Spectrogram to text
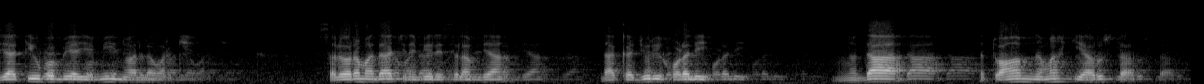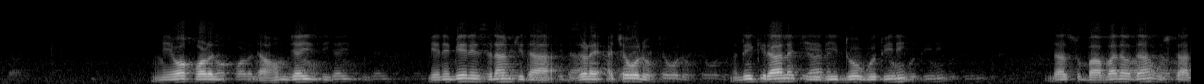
زیاتی وب بیا یمین ولا ورکی څلورمه دا چې نبی علیه السلام بیا دا کجوري خوړلې نو دا د طعام نه مخکې یا وروسته میوه خوړل دا هم جایز دي بیا نبی علیہ السلام چې دا زړه اچولو نو دې کې رااله چې دې دوه غوتینی دا سو بابا ده او دا استاد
